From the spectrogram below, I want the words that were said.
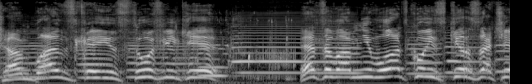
Шампанское из туфельки – это вам не водку из кирзача!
